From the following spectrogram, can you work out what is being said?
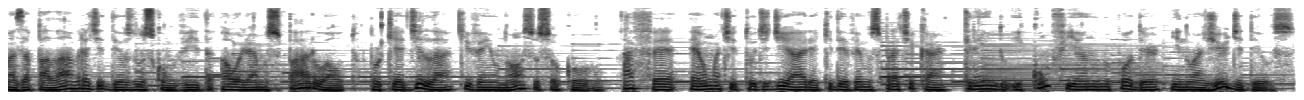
mas a palavra de Deus nos convida a olharmos para o alto, porque é de lá que vem o nosso socorro. A fé é uma atitude diária que devemos praticar, crendo e confiando no poder e no agir de Deus.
